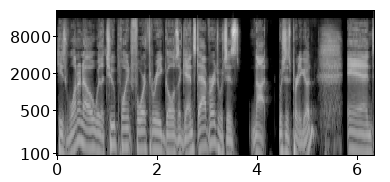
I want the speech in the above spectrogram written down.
He's 1 0 with a 2.43 goals against average, which is not, which is pretty good. And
